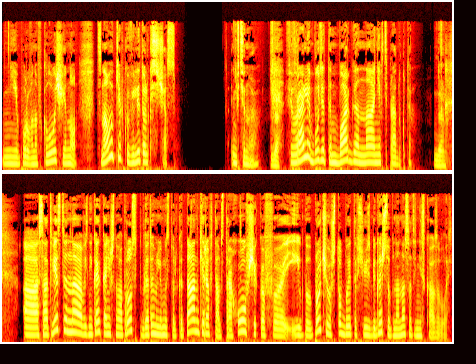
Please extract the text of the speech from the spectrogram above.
не порвана в клочья, но ценовую кепку ввели только сейчас, нефтяную. Да. В феврале будет эмбарго на нефтепродукты. Да. А, соответственно, возникает, конечно, вопрос, подготовим ли мы столько танкеров, там, страховщиков э, и прочего, чтобы это все избегать, чтобы на нас это не сказывалось.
